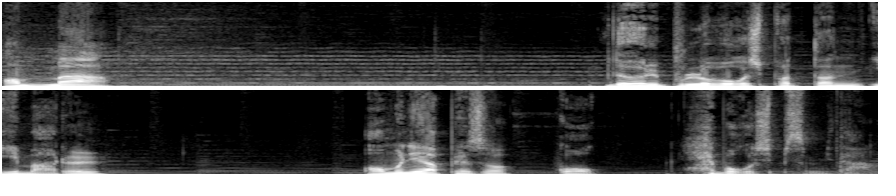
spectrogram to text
엄마! 늘 불러보고 싶었던 이 말을 어머니 앞에서 꼭 해보고 싶습니다.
